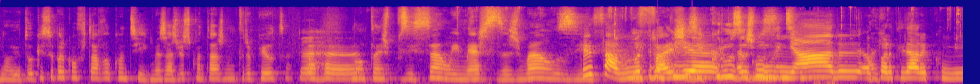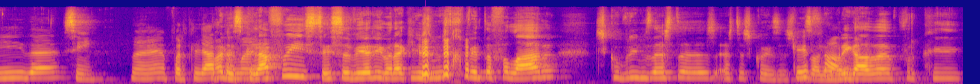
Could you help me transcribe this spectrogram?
não, eu estou aqui super confortável contigo, mas às vezes quando estás num terapeuta uhum. não tens posição e mexes as mãos Quem e, sabe, uma e terapia e cruzas a cozinhar, muito. a partilhar a comida. Sim. Não é? A partilhar Olha, também. se calhar foi isso, sem saber, e agora aqui as duas de repente a falar descobrimos estas, estas coisas. Quem mas olha, sabe? obrigada porque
